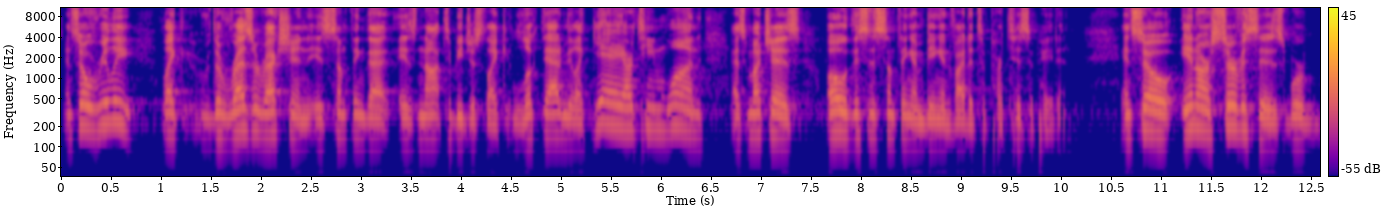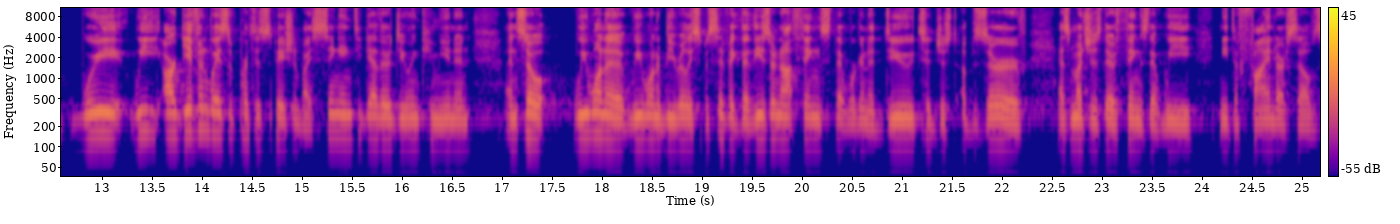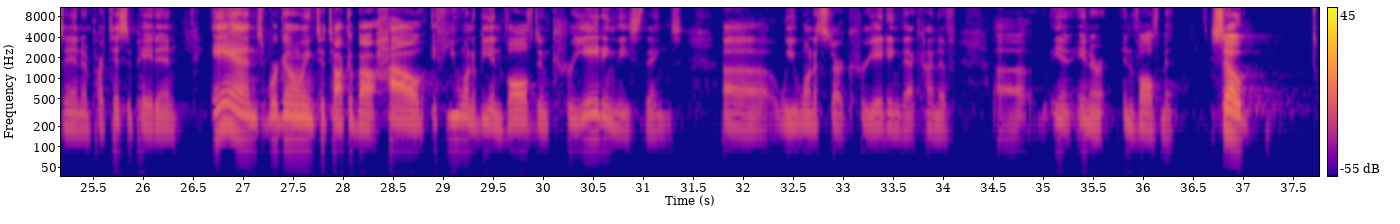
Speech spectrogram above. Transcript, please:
And so, really, like the resurrection is something that is not to be just like looked at and be like, yay, our team won, as much as, oh, this is something I'm being invited to participate in. And so in our services, we're, we, we are given ways of participation by singing together, doing communion. And so we want to we want to be really specific that these are not things that we're going to do to just observe as much as they're things that we need to find ourselves in and participate in and we're going to talk about how if you want to be involved in creating these things uh, we want to start creating that kind of uh, inner involvement so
